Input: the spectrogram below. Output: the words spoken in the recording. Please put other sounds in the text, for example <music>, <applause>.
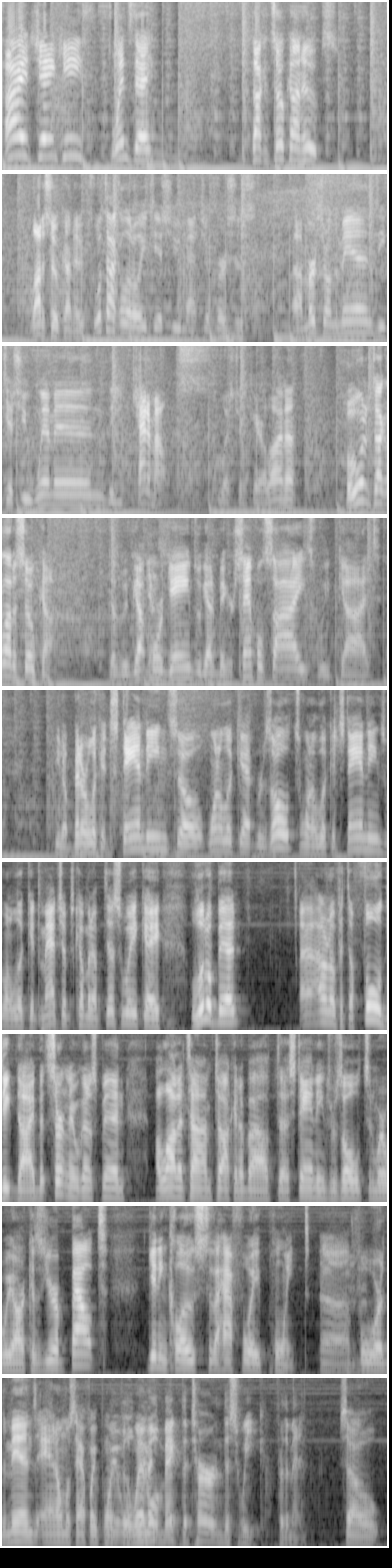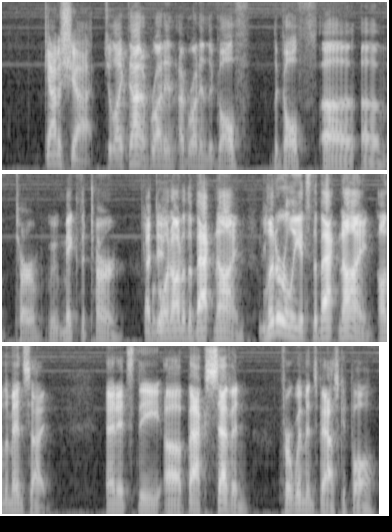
Hi, it's Jay and Keith. It's Wednesday. Talking SoCon hoops. A lot of SoCon hoops. We'll talk a little ETSU matchup versus uh, Mercer on the men's, ETSU women, the Catamounts, Western Carolina. But we want to talk a lot of SoCon because we've got more games. We've got a bigger sample size. We've got, you know, better look at standings. So want to look at results. Want to look at standings. Want to look at matchups coming up this week. A little bit I don't know if it's a full deep dive, but certainly we're going to spend a lot of time talking about uh, standings, results, and where we are because you're about getting close to the halfway point uh, for the men's and almost halfway point Mm-hmm. For the We will make the turn this week for the men. so, got a shot. Do you like that? I brought in I brought in the golf, the golf uh, uh, term. We make the turn. I We're did. going on to the back nine. Literally, it's the back nine on the men's side, and it's the uh, back seven for women's basketball.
